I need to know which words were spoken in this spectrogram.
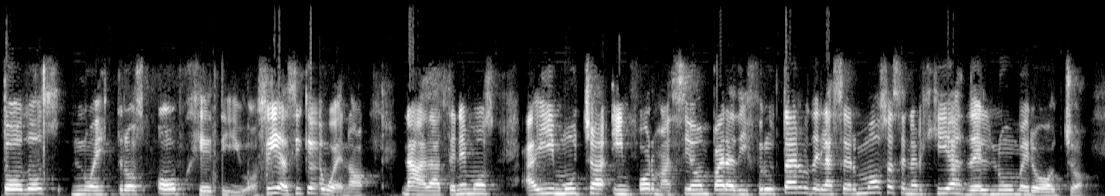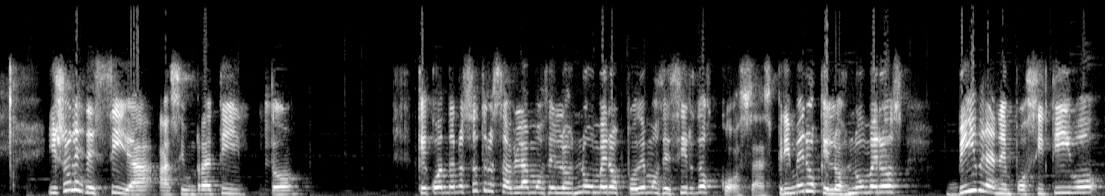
todos nuestros objetivos, ¿sí? Así que bueno, nada, tenemos ahí mucha información para disfrutar de las hermosas energías del número 8. Y yo les decía hace un ratito que cuando nosotros hablamos de los números podemos decir dos cosas. Primero que los números vibran en positivo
